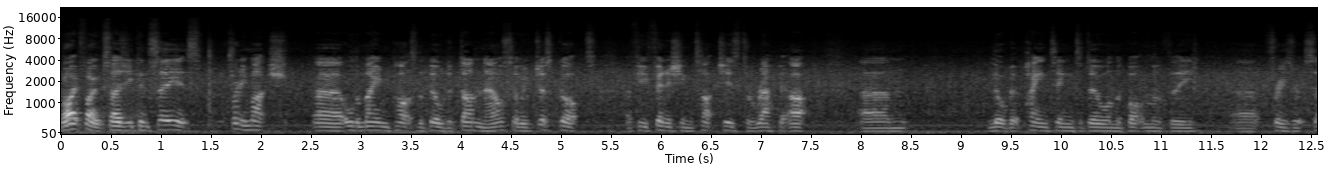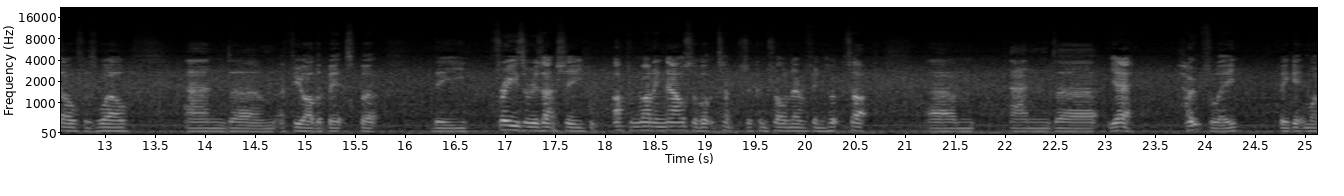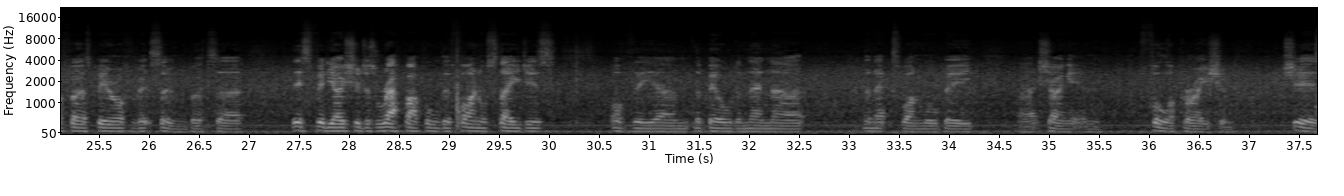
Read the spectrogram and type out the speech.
Right folks, as you can see it's pretty much uh, all the main parts of the build are done now so we've just got a few finishing touches to wrap it up. Um, a little bit of painting to do on the bottom of the uh, freezer itself as well and um, a few other bits but the freezer is actually up and running now so I've got the temperature control and everything hooked up um, and uh, yeah hopefully be getting my first beer off of it soon but uh, this video should just wrap up all the final stages of the um, the build and then uh, the next one will be uh, showing it in full operation. Cheers.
